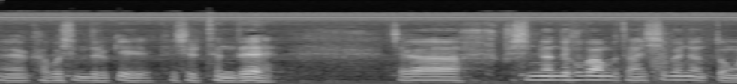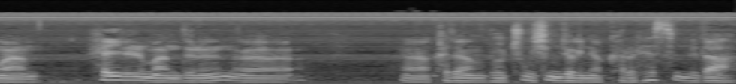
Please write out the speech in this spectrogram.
예, 가보신 분들 꽤 계실 텐데 제가 90년대 후반부터 한 10여 년 동안 회의를 만드는 어, 어, 가장 그 중심적인 역할을 했습니다.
